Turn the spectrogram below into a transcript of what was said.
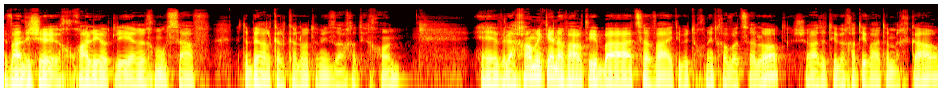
הבנתי שיכול להיות לי ערך מוסף לדבר על כלכלות המזרח התיכון. אה, ולאחר מכן עברתי בצבא, הייתי בתוכנית חבצלות, שירתתי בחטיבת המחקר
